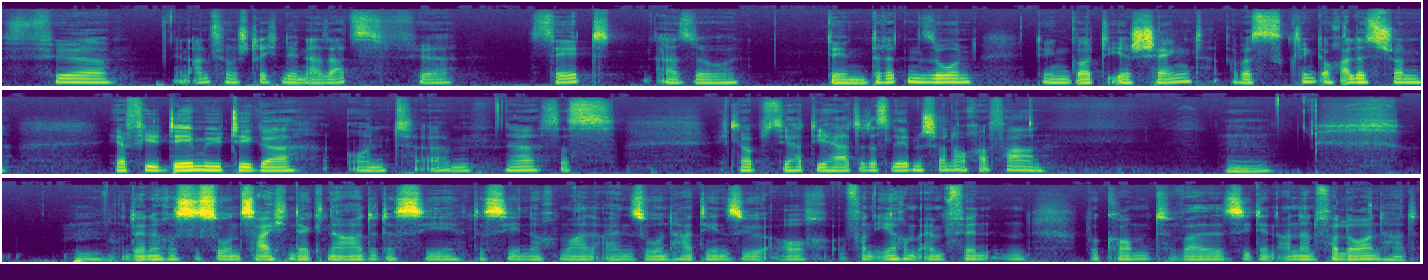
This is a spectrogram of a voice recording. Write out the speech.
für, in Anführungsstrichen, den Ersatz für Seth, also den dritten Sohn, den Gott ihr schenkt. Aber es klingt auch alles schon ja viel demütiger und ähm, ja, es ist, ich glaube, sie hat die Härte des Lebens schon auch erfahren. Mhm. mhm. Und dennoch ist es so ein Zeichen der Gnade, dass sie, dass sie nochmal einen Sohn hat, den sie auch von ihrem Empfinden bekommt, weil sie den anderen verloren hat.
